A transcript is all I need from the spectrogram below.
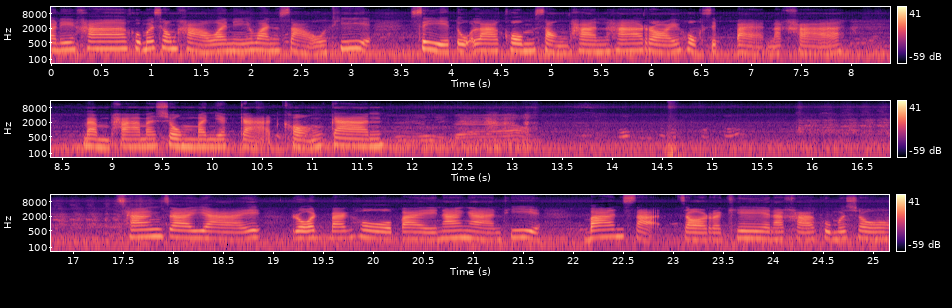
วัสดีค่ะ คุณผู้ชมค่ะวันนี้วันเสาร์ที่ 4 ตุลาคม 2568 นะคะแหม่มพามาชมบรรยากาศของการช่างจะย้ายรถแบ็คโฮไปหน้างานที่บ้านสะจระเข้นะคะ คุณผู้ชม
